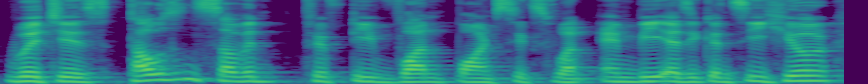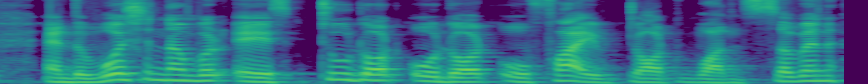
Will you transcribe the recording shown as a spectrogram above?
which is 1751.61 MB as you can see here and and the version number is 2.0.05.17.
